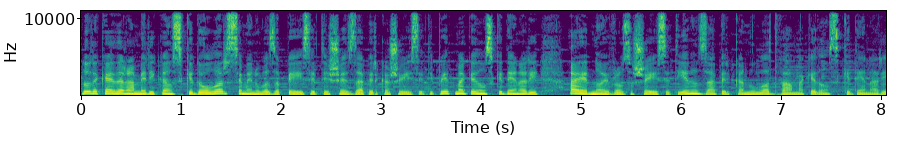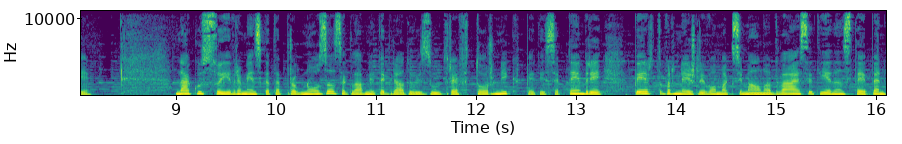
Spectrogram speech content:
додека еден американски долар се менува за 56,65 македонски денари, а едно евро за 61,02 македонски денари. Накус со и временската прогноза за главните градови за утре вторник, 5 септември, Перт врнежливо максимална 21 степен,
